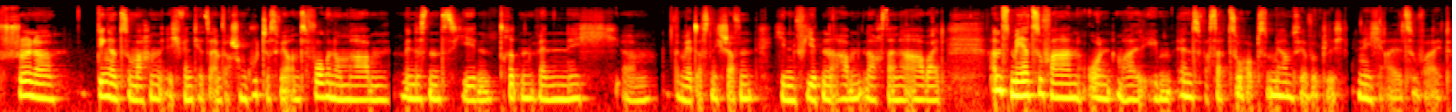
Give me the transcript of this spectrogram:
schöne Dinge zu machen. Ich finde jetzt einfach schon gut, dass wir uns vorgenommen haben, mindestens jeden dritten, wenn nicht, ähm, wenn wir das nicht schaffen, jeden vierten Abend nach seiner Arbeit ans Meer zu fahren und mal eben ins Wasser zu hopsen. Wir haben es ja wirklich nicht allzu weit.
